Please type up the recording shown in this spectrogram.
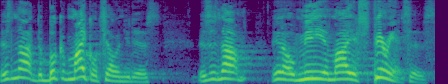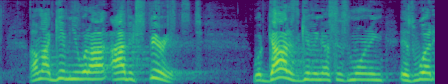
this is not the book of Michael telling you this. This is not you know me and my experiences. I'm not giving you what I, I've experienced. What God is giving us this morning is what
